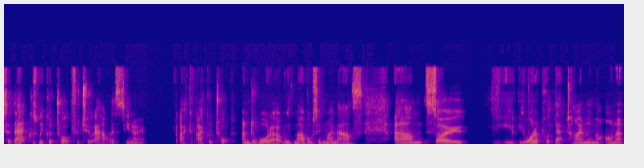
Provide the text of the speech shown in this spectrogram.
to that because we could talk for two hours you know. I, I could talk underwater with marbles in my mouth. Um, so you, you want to put that time limit on it.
